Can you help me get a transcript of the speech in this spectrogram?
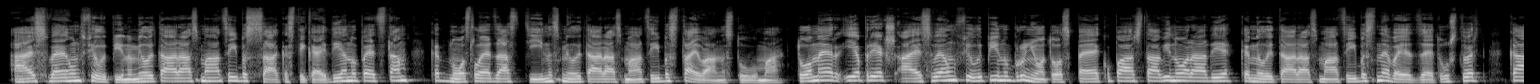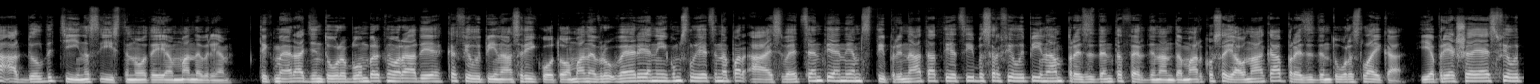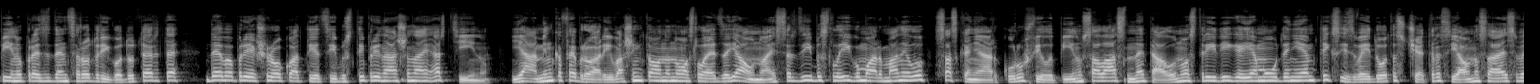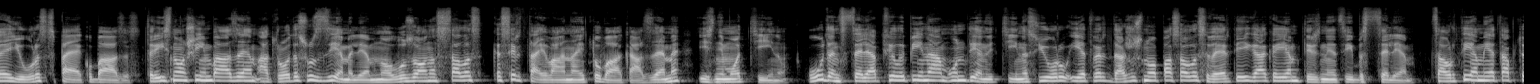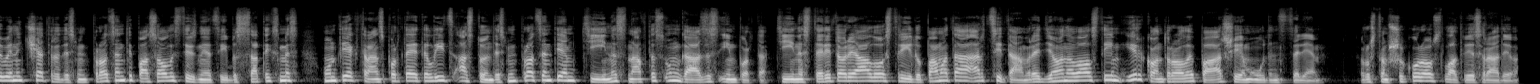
ASV un Filipīnu militārās mācības sākas tikai dienu pēc tam, kad noslēdzās Ķīnas militārās mācības Taivānas tuvumā. Tomēr iepriekš ASV un Filipīnu bruņoto spēku pārstāvji norādīja, ka militārās mācības nevajadzētu uztvert kā atbildi Ķīnas īstenotajiem manevriem. Tikmēr aģentūra Bloomberg norādīja, ka Filipīnās rīkoto manevru vērienīgums liecina par ASV centieniem stiprināt attiecības ar Filipīnām prezidenta Ferdinanda Markosa jaunākā prezidentūras laikā. Iepriekšējais Filipīnu prezidents Rodrigo Duterte deva priekšroku attiecību stiprināšanai ar Ķīnu. Jāmin, ka februārī Vašingtona noslēdza jaunu aizsardzības līgumu ar Manilu, saskaņā ar kuru Filipīnu salās netālu no strīdīgajiem ūdeņiem tiks izveidotas četras jaunas ASV jūras spēku bāzes. Trīs no šīm bāzēm atrodas uz ziemeļiem no Luzonas salas, kas ir Taivānai tuvākā zeme, izņemot Ķīnu. Ūdensceļi ap Filipīnām un Dienvidķīnas jūru ietver dažus no pasaules vērtīgākajiem tirzniecības ceļiem. Caur tiem iet aptuveni 40% pasaules tirzniecības satiksmes un tiek transportēti līdz 80% Ķīnas naftas un gāzes importa. Ķīnas teritoriālo strīdu pamatā ar citām reģiona valstīm ir kontrole pār šiem ūdensceļiem. Rustam Šukurovs, Latvijas Rādio.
